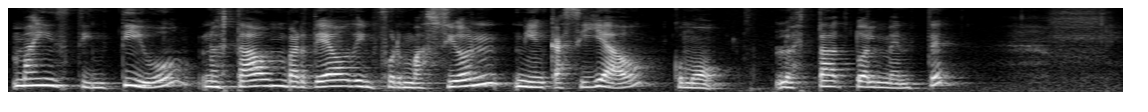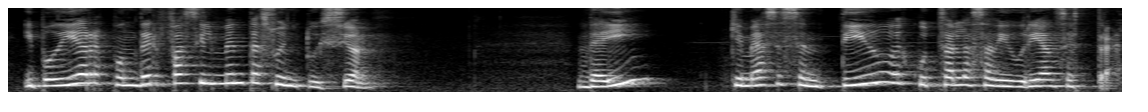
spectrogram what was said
más instintivo, no estaba bombardeado de información ni encasillado, como lo está actualmente, y podía responder fácilmente a su intuición. De ahí que me hace sentido escuchar la sabiduría ancestral.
